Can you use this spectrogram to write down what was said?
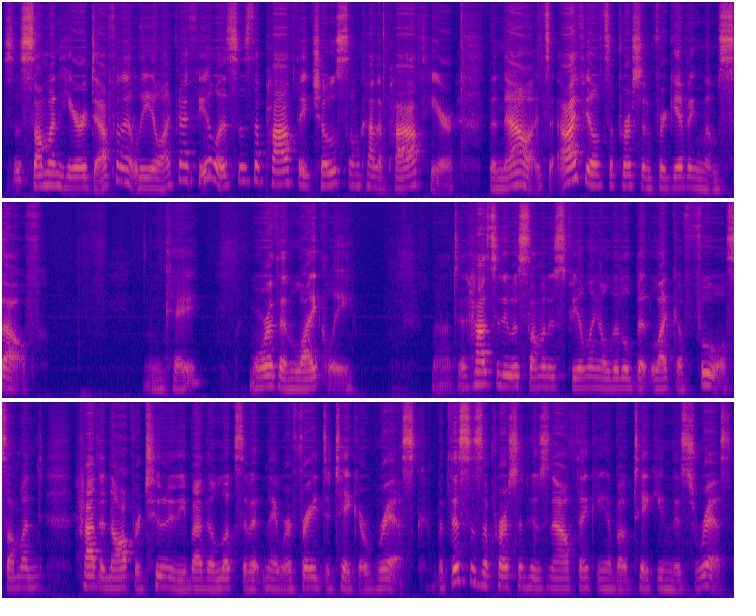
So someone here definitely, like I feel, this is the path. They chose some kind of path here. But now it's, I feel it's a person forgiving themselves, okay, more than likely. It has to do with someone who's feeling a little bit like a fool. Someone had an opportunity by the looks of it and they were afraid to take a risk. But this is a person who's now thinking about taking this risk,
